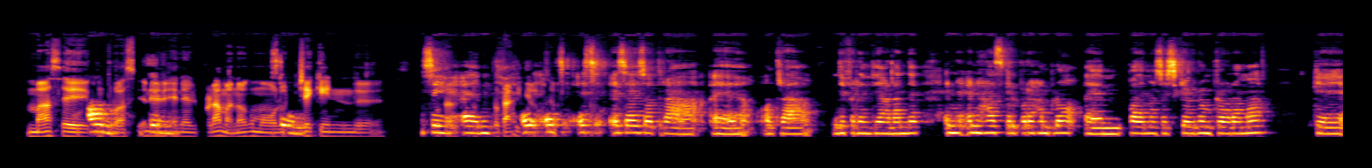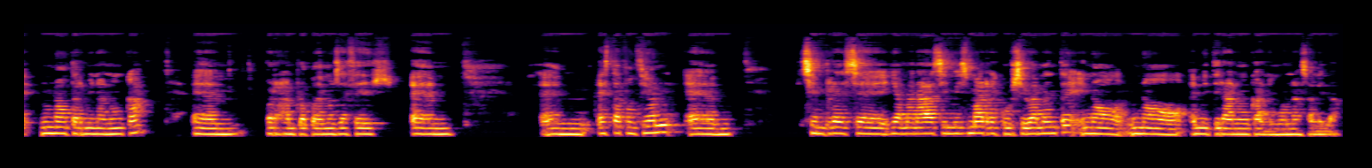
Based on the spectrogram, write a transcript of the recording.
más eh, Ah, comprobación sí. en, en el programa, ¿no? Como Sí. los check-in. de- Sí, Total- em, total, es- es- esa es otra, eh, otra diferencia grande. En, en Haskell, por ejemplo, em, podemos escribir un programa que no termina nunca. Em, por ejemplo, podemos decir, em, esta función em, siempre se llamará a sí misma recursivamente y no, no emitirá nunca ninguna salida.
